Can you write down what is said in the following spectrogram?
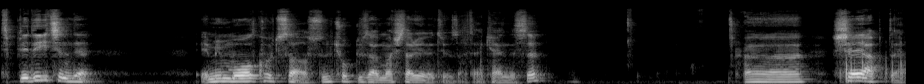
Tiplediği için de Emin Moğol koç sağ olsun. Çok güzel maçlar yönetiyor zaten kendisi. Ee, şey yaptı.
